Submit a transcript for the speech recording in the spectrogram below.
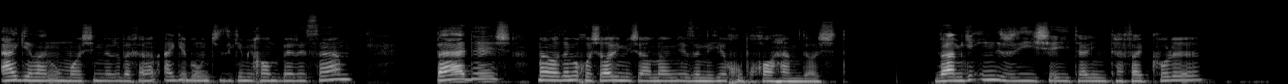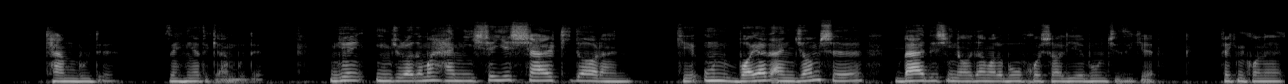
اگه من اون ماشین رو بخرم اگه به اون چیزی که می‌خوام برسم بعدش من آدم خوشحالی میشم. من یه زندگی خوب خواهم داشت. و میگه این ریشه ای ترین تفکر کم بوده ذهنیت کم بوده. میگه اینجور آدم ها همیشه یه شرطی دارن که اون باید انجام شه بعدش این آدم حالا به اون خوشحالیه به اون چیزی که فکر می‌کنه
